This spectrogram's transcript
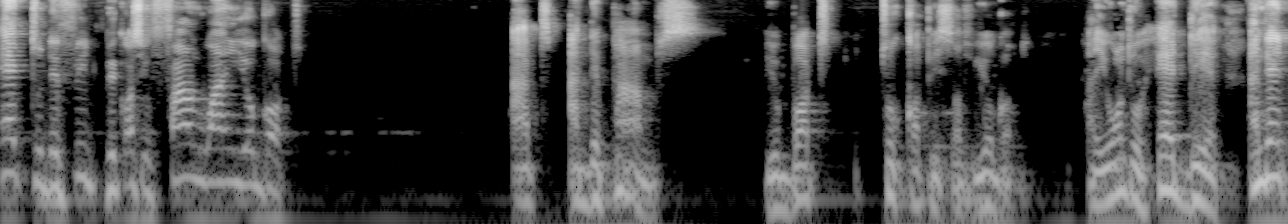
head to the field because you found one yogurt at, at the Palms. You bought two copies of yogurt and you want to head there. And then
